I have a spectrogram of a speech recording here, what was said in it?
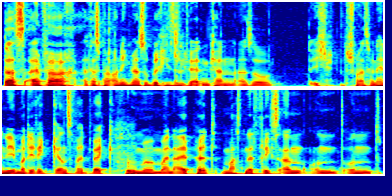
dass einfach, dass man auch nicht mehr so berieselt werden kann. Also ich schmeiß mein Handy immer direkt ganz weit weg, hole mir mein iPad, mach Netflix an und, und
